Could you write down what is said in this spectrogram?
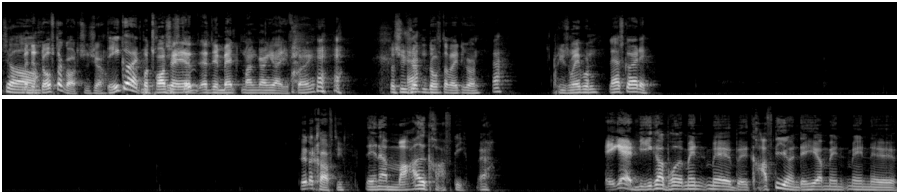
Så Men den dufter godt, synes jeg. det gør den. På trods af, at, at det er malt mange gange, jeg er efter, ikke? Så synes ja. jeg, at den dufter rigtig godt. Ja. Kan I smage på den? Lad os gøre det. Den er kraftig. Den er meget kraftig, ja. Ikke at vi ikke har prøvet men med, med kraftigere end det her, men, men, øh,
